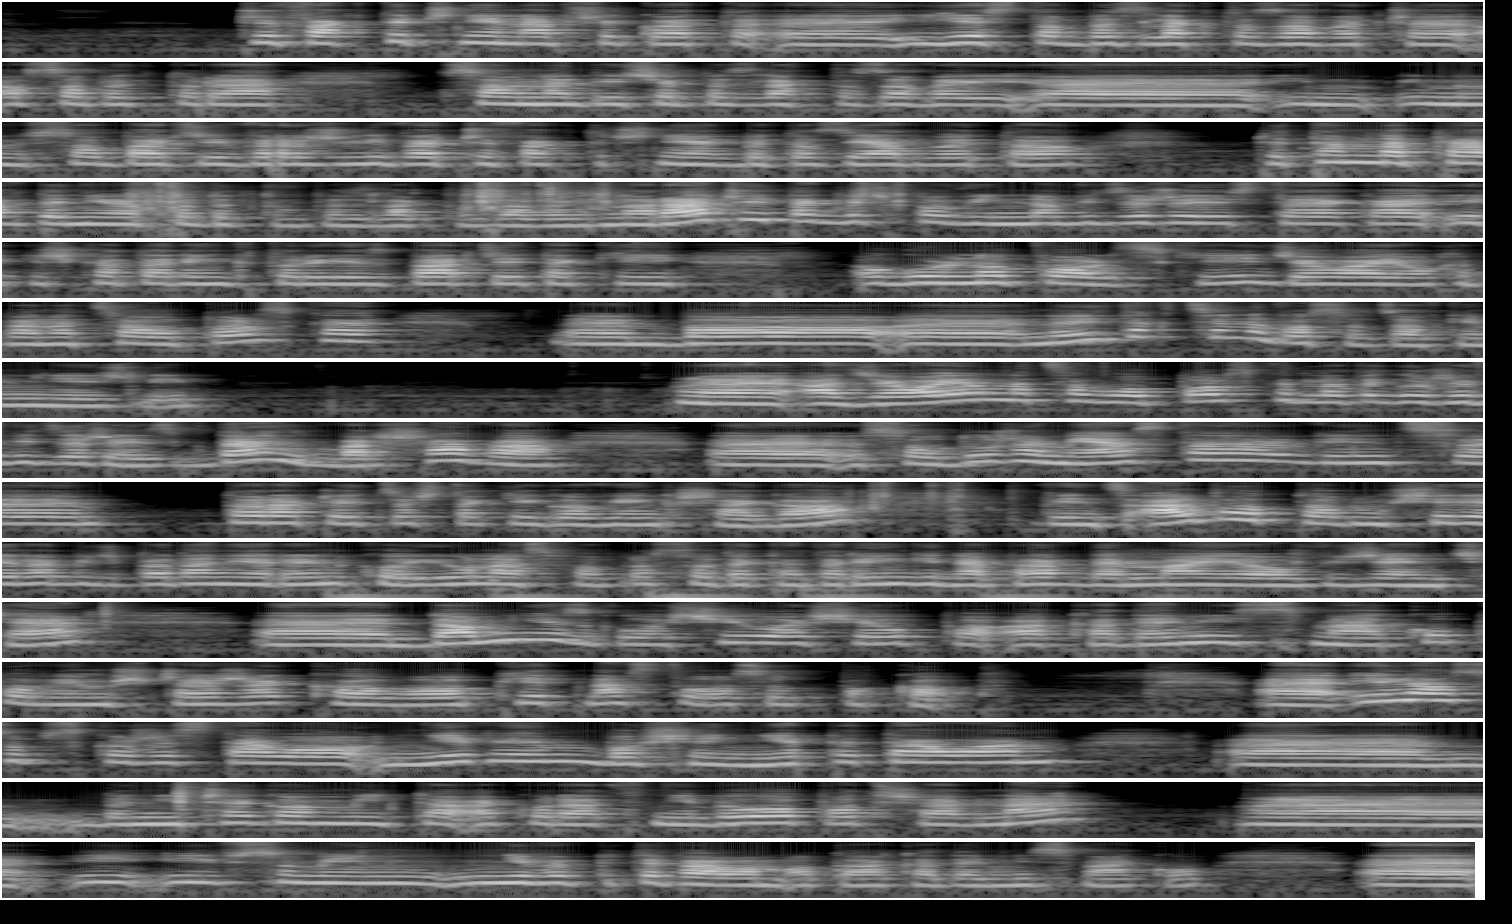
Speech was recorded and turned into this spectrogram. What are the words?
czy faktycznie na przykład e, jest to bezlaktozowe, czy osoby, które są na diecie bezlaktozowej e, i, i są bardziej wrażliwe, czy faktycznie jakby to zjadły, to czy tam naprawdę nie ma produktów bezlaktozowych. No raczej tak być powinno. Widzę, że jest to jaka, jakiś catering, który jest bardziej taki ogólnopolski. Działają chyba na całą Polskę, e, bo e, no i tak cenowo są całkiem nieźli. E, A działają na całą Polskę, dlatego że widzę, że jest Gdańsk, Warszawa, są duże miasta, więc to raczej coś takiego większego. Więc albo to musieli robić badanie rynku i u nas po prostu te cateringi naprawdę mają wzięcie. E, Do mnie zgłosiło się po Akademii Smaku, powiem szczerze, koło 15 osób po kod. E, Ile osób skorzystało, nie wiem, bo się nie pytałam. E, Do niczego mi to akurat nie było potrzebne. I, I w sumie nie wypytywałam o to Akademii Smaku.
